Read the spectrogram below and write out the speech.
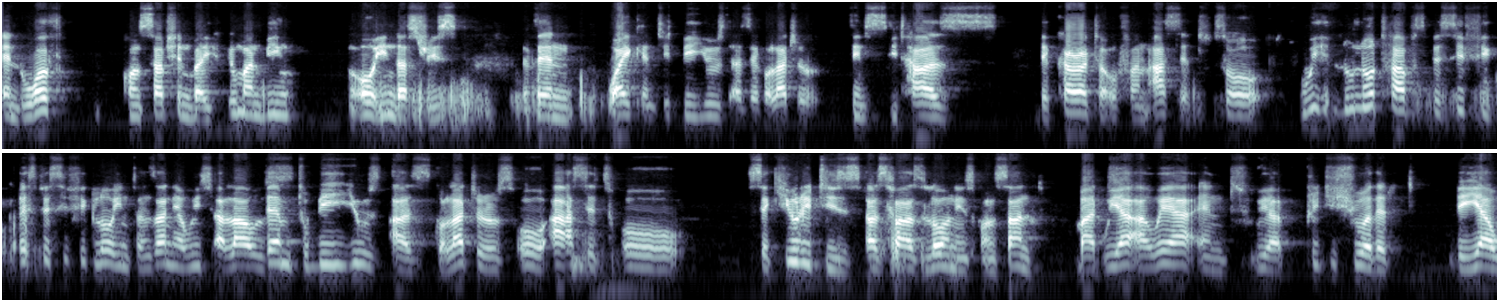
and wealth consumption by human beings or industries, then why can't it be used as a collateral since it has the character of an asset? So we do not have specific a specific law in Tanzania which allows them to be used as collaterals or assets or securities as far as loan is concerned. But we are aware and we are pretty sure that they are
